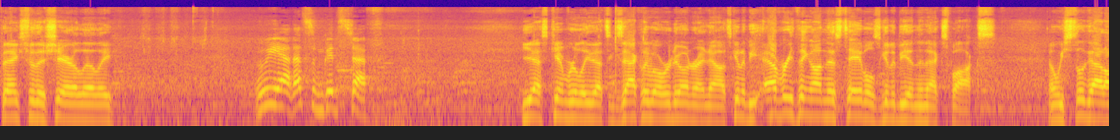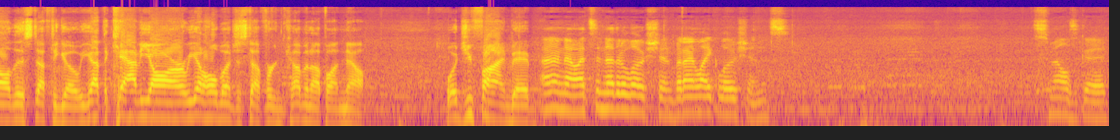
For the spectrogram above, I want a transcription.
Thanks for the share, Lily. Oh, yeah, that's some good stuff. Yes, Kimberly, that's exactly what we're doing right now. It's going to be everything on this table is going to be in the next box. And we still got all this stuff to go. We got the caviar. We got a whole bunch of stuff we're coming up on now. What'd you find, babe? I don't know. It's another lotion, but I like lotions. It smells good.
